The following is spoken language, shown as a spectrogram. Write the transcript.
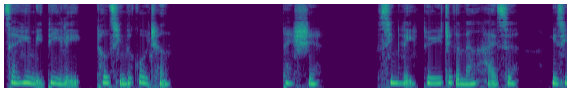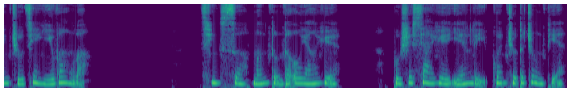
在玉米地里偷情的过程，但是心里对于这个男孩子。已经逐渐遗忘了。青涩懵懂的欧阳月，不是夏月眼里关注的重点，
